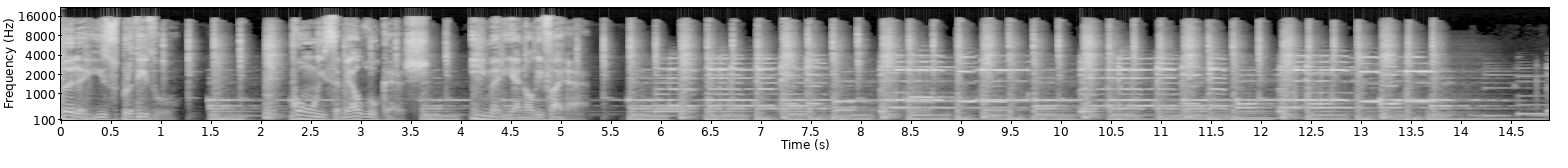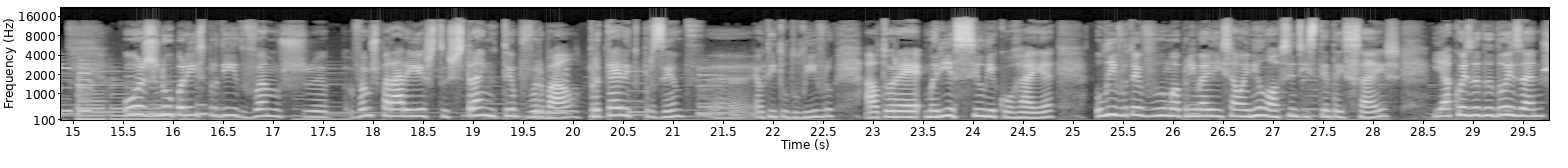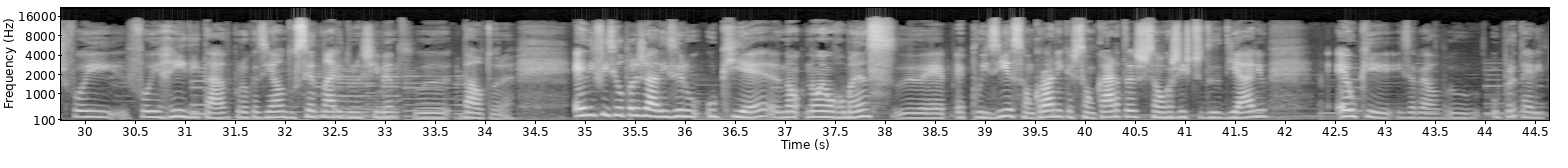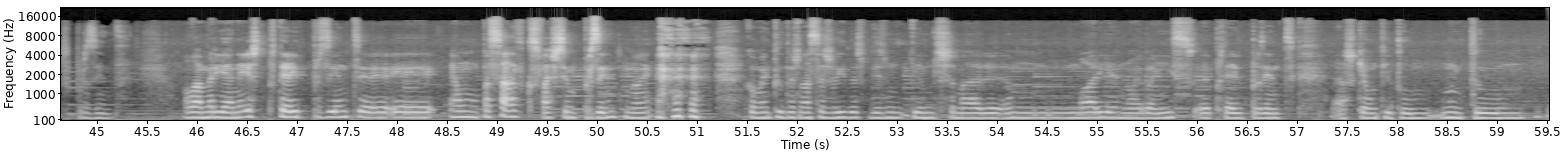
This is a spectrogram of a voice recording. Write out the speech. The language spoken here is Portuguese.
Paraíso Perdido com Isabel Lucas e Mariana Oliveira. Hoje no Paraíso Perdido vamos, eh, vamos parar este estranho tempo verbal, pretérito presente, eh, é o título do livro. A autora é Maria Cecília Correia. O livro teve uma primeira edição em 1976 e há coisa de dois anos foi, foi reeditado por ocasião do centenário do nascimento eh, da autora. É difícil para já dizer o, o que é, não, não é um romance, é, é, poesia, são crónicas, são cartas, são registros de diário. É o que, Isabel, o, o pretérito presente? Olá Mariana, este pretérito presente é, é, um passado que se faz sempre presente, não é? Como em todas as nossas vidas, podíamos chamar a memória, não é bem isso. A pretérito presente acho que é um título muito,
